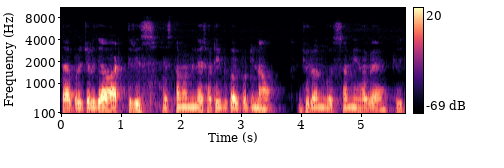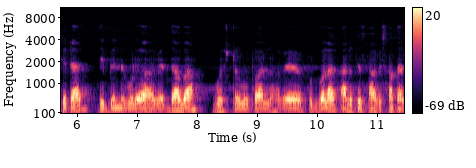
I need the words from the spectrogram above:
তারপরে চলে যাও আটত্রিশ। স্তম্ভ মিলে সঠিক বিকল্পটি নাও। ঝুলন গোস্বামী হবে ক্রিকেটার, দিব্যেন্দু বড়ুয়া হবে দাবা গোষ্ঠ গোপাল হবে ফুটবলার, আরতি শাহ হবে সাঁতার।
